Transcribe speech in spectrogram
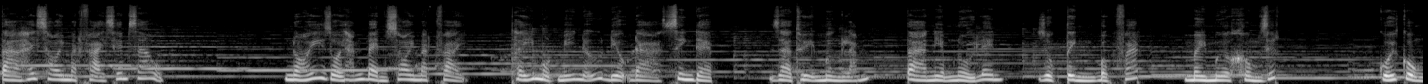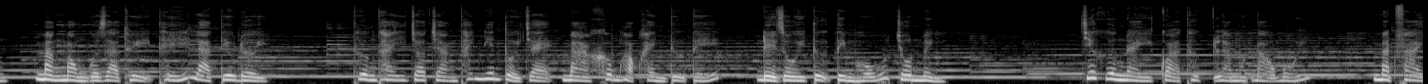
ta hãy soi mặt phải xem sao nói rồi hắn bèn soi mặt phải thấy một mỹ nữ điệu đà xinh đẹp. Giả thụy mừng lắm tà niệm nổi lên dục tình bộc phát mây mưa không dứt. Cuối cùng màng mỏng của giả thụy thế là tiêu đời. Thương thay cho chàng thanh niên tuổi trẻ mà không học hành tử tế để rồi tự tìm hố chôn mình. Chiếc gương này quả thực là một bảo bối. Mặt phải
